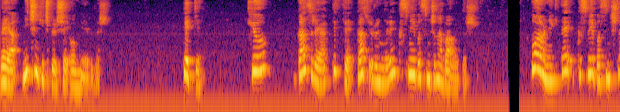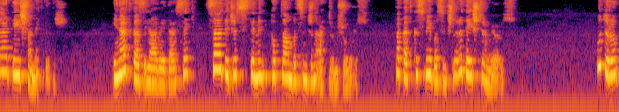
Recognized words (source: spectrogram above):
Veya niçin hiçbir şey olmayabilir? Peki, Q, gaz reaktif ve gaz ürünlerin kısmi basıncına bağlıdır. Bu örnekte kısmi basınçlar değişmemektedir. İnert gaz ilave edersek sadece sistemin toplam basıncını arttırmış oluruz. Fakat kısmi basınçları değiştirmiyoruz. Bu durum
